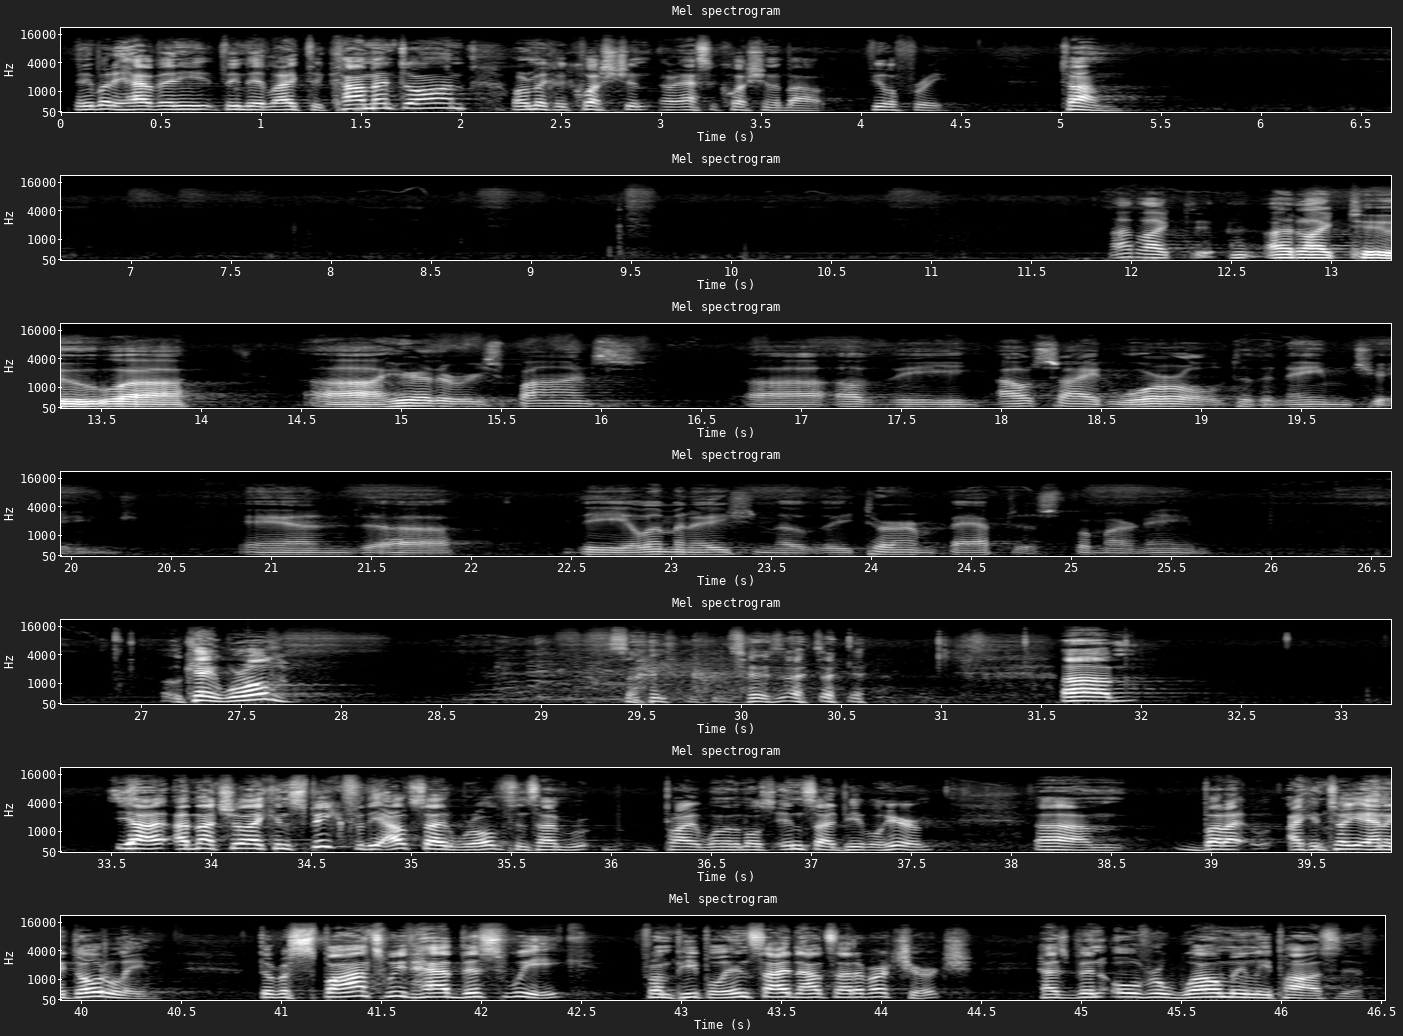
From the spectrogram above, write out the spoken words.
Anybody have anything they'd like to comment on or make a question or ask a question about? Feel free. Tom. I'd like to, I'd like to uh, uh, hear the response uh, of the outside world to the name change and uh, the elimination of the term Baptist from our name. Okay, world. um, yeah, I'm not sure I can speak for the outside world since I'm probably one of the most inside people here. Um, but I, I can tell you anecdotally, the response we've had this week from people inside and outside of our church has been overwhelmingly positive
